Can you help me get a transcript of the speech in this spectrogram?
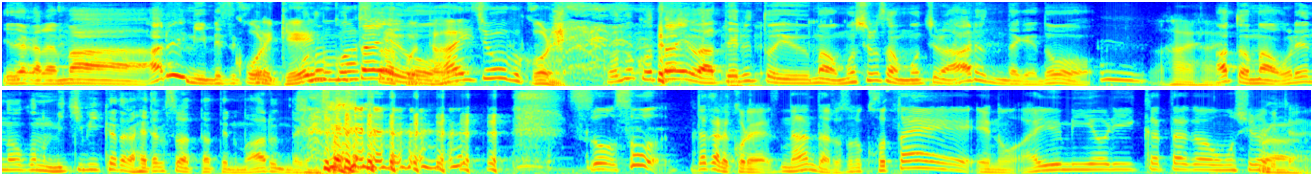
いいやだからまあある意味別にこれゲームマスターこれ大丈夫？これ。この答えを当てるというまあ面白さももちろんあるんだけど、うん。はいはい。あとはまあ俺のこの導き方が下手くそだったっていうのもあるんだけど。そうそうだからこれなんだろうその答えへの歩み寄り方が面白いみたいな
